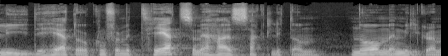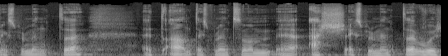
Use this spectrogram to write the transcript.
lydighet og konformitet, som jeg har sagt litt om nå, med Milgram-eksperimentet. Et annet eksperiment som Ash-eksperimentet, hvor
